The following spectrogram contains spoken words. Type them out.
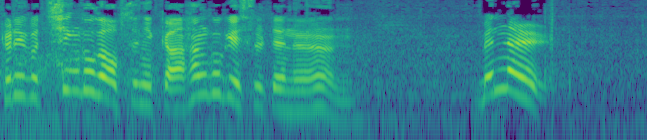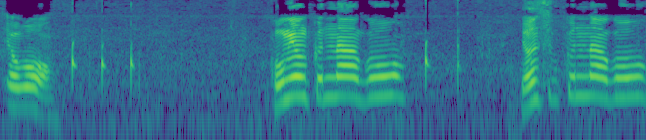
그리고 친구가 없으니까 한국에 있을 때는 맨날 여보 공연 끝나고 연습 끝나고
